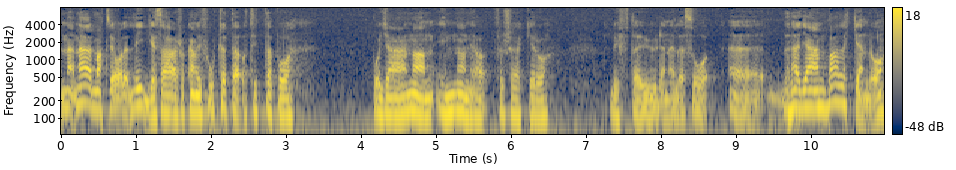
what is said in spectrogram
när materialet ligger så här så kan vi fortsätta att titta på, på hjärnan innan jag försöker att lyfta ur den eller så. Eh, den här järnbalken då,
